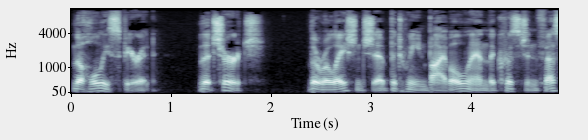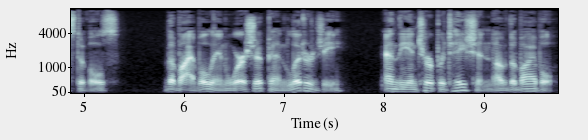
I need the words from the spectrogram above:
the Holy Spirit, the Church, the relationship between Bible and the Christian festivals, the Bible in worship and liturgy, and the interpretation of the Bible.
